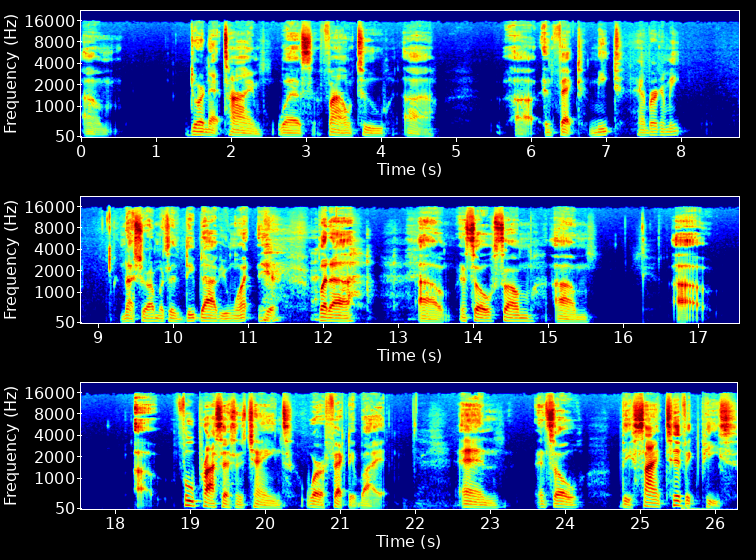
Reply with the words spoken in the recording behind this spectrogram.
um, during that time was found to uh, uh, infect meat, hamburger meat. Not sure how much of a deep dive you want here, but uh, um, and so some um, uh, uh, food processing chains were affected by it, and and so the scientific piece,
